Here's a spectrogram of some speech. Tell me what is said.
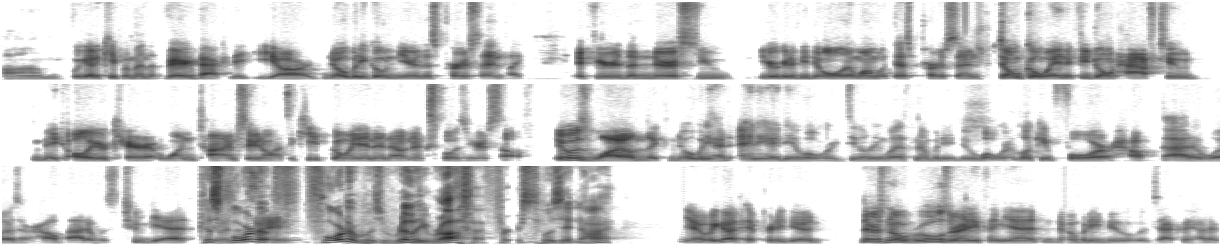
Um, we got to keep them in the very back of the ER. Nobody go near this person. Like if you're the nurse, you you're going to be the only one with this person. Don't go in if you don't have to make all your care at one time so you don't have to keep going in and out and exposing yourself. It was wild. Like nobody had any idea what we're dealing with. Nobody knew what we're looking for or how bad it was or how bad it was to get. Because Florida, insane. Florida was really rough at first, was it not? Yeah, we got hit pretty good there was no rules or anything yet. Nobody knew exactly how to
